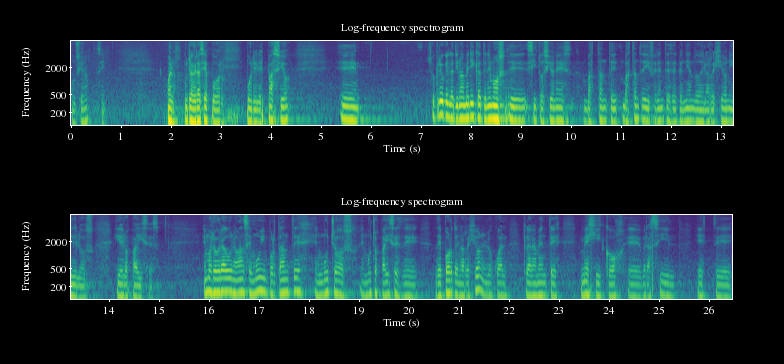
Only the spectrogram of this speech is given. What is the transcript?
¿funciona? Sí. Bueno, muchas gracias por, el espacio. Eh, yo creo que en Latinoamérica tenemos eh, situaciones bastante, bastante diferentes dependiendo de la región y de los, y de los países. Hemos logrado un avance muy importante en muchos, en muchos países de deporte en la región, en lo cual claramente México, eh, Brasil, este,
